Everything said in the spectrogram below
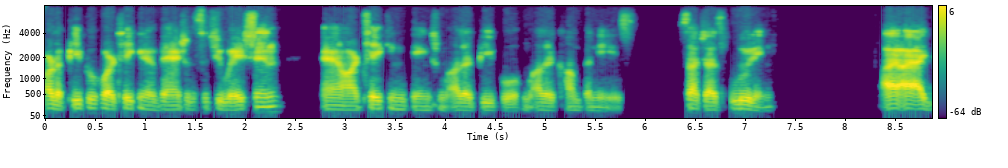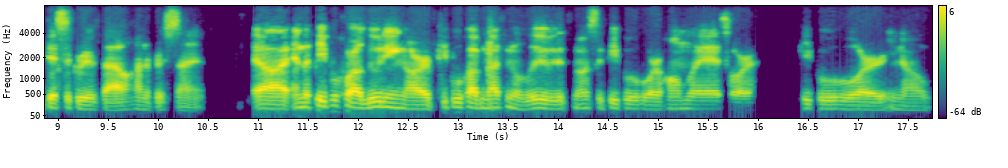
are the people who are taking advantage of the situation and are taking things from other people, from other companies, such as looting. I, I disagree with that 100%. Uh, and the people who are looting are people who have nothing to lose. It's mostly people who are homeless or people who are, you know,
